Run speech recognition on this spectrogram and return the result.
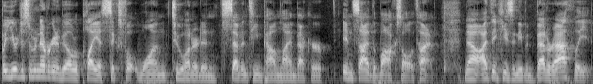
But you're just never going to be able to play a six foot one, two hundred and seventeen pound linebacker inside the box all the time. Now, I think he's an even better athlete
